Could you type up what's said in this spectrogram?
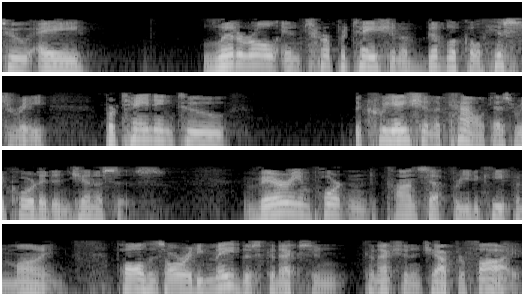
to a literal interpretation of biblical history pertaining to the creation account as recorded in Genesis. Very important concept for you to keep in mind. Paul has already made this connection, connection in chapter 5.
